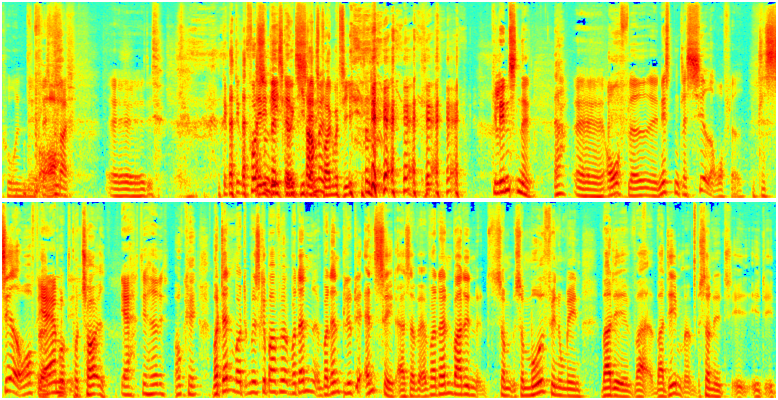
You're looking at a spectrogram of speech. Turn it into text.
på en øh, flaskendrej, øh, det, det, det kunne få Det er sådan det, den, skal den ikke give Dansk samme Folkeparti. glinsende Ja. øh, overflade, øh, næsten glaseret overflade. En glaseret overflade Ja, på, det- på tøjet. Ja, det havde det. Okay. Hvordan, må- man skal bare høre, hvordan, hvordan blev det anset? Altså, hvordan var det som, som modefænomen? Var det, var, var det sådan et, et, et, et,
